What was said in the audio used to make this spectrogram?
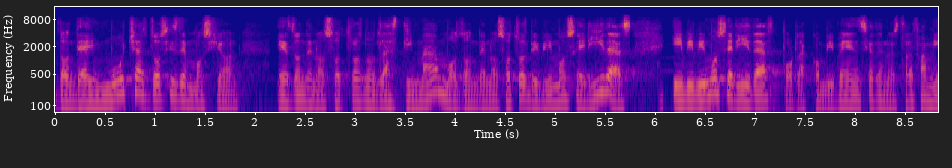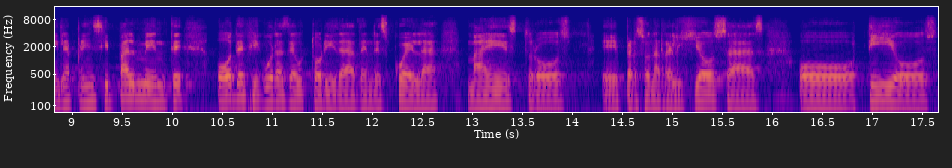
donde hay muchas dosis de emoción, es donde nosotros nos lastimamos, donde nosotros vivimos heridas y vivimos heridas por la convivencia de nuestra familia principalmente o de figuras de autoridad en la escuela, maestros, eh, personas religiosas o tíos,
